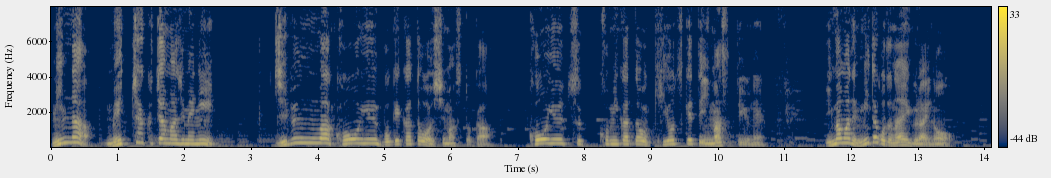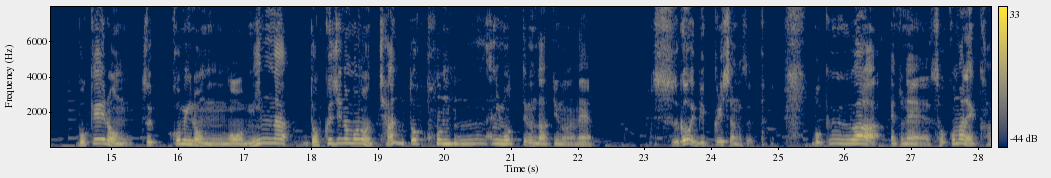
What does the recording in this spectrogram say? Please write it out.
みんなめちゃくちゃ真面目に自分はこういうボケ方をしますとかこういうツッコミ方を気をつけていますっていうね今まで見たことないぐらいのボケ論ツッコミ論をみんな独自のものをちゃんとこんなに持ってるんだっていうのはねすごいびっくりしたんです。僕はえっとねそこまで考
